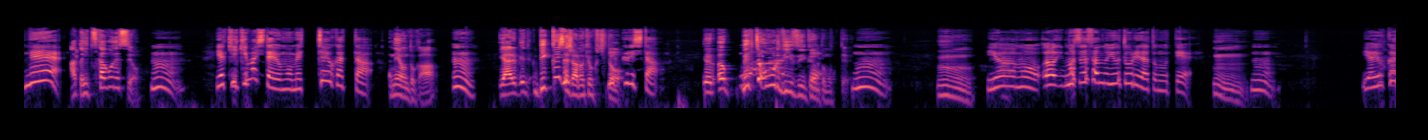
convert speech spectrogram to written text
ねえ。あと5日後ですよ。うん。いや、聞きましたよ。もうめっちゃよかった。ネオンとか？うん。いや、あれ、びっくりしたでしょ、あの曲びっと。くりした。いや、あ、めっちゃオールディーズ行くやんと思って。うん。うん。いやーもう、あ、松田さんの言う通りだと思って。うん。うん。いや、よかっ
